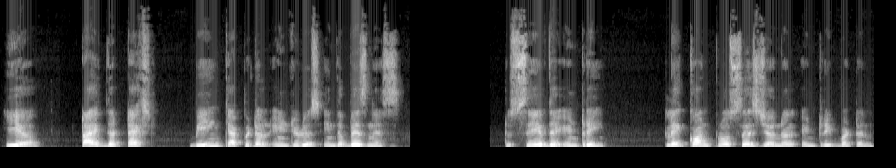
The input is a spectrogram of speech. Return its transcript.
Here, type the text being capital introduced in the business. To save the entry, click on Process Journal Entry button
